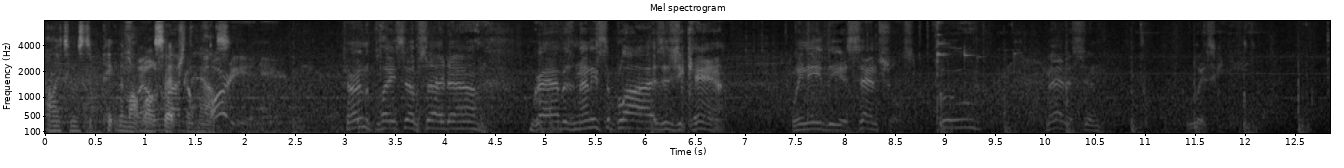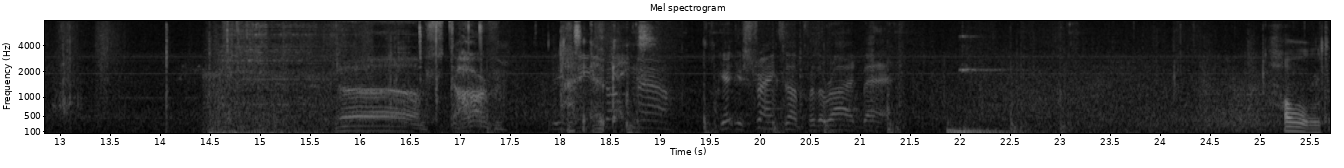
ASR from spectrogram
items to pick them up while searching the house. party in here. Turn the place upside down. Grab as many supplies as you can. We need the essentials. Food, medicine, whiskey. Oh, I'm starving. Classic oatcakes. Get your strength up for the ride back. Hold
